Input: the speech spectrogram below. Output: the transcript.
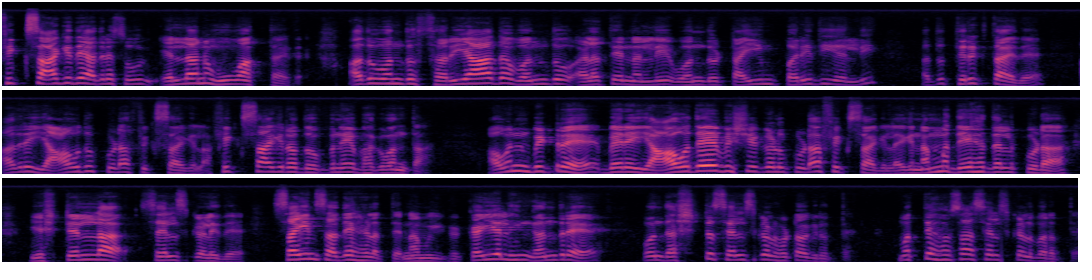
ಫಿಕ್ಸ್ ಆಗಿದೆ ಆದರೆ ಸೂ, ಎಲ್ಲನೂ ಮೂವ್ ಆಗ್ತಾ ಇದೆ. ಅದು ಒಂದು ಸರಿಯಾದ ಒಂದು ಅಳತೆಯಲ್ಲಿ ಒಂದು ಟೈಮ್ ಪರಿಧಿಯಲ್ಲಿ ಅದು ತಿರುಗ್ತಾ ಇದೆ. ಆದರೆ ಯಾವುದು ಕೂಡ ಫಿಕ್ಸ್ ಆಗಿಲ್ಲ. ಫಿಕ್ಸ್ ಆಗಿರೋದು ಒಬ್ಬನೇ ಭಗವಂತ. ಅವನ್ ಬಿಟ್ಟರೆ ಬೇರೆ ಯಾವುದೇ ವಿಷಯಗಳು ಕೂಡ ಫಿಕ್ಸ್ ಆಗಿಲ್ಲ. ಈಗ ನಮ್ಮ ದೇಹದಲ್ಲಿ ಕೂಡ ಎಷ್ಟೆಲ್ಲ ಸೆಲ್ಸ್ಗಳಿದೆ ಸೈನ್ಸ್ ಅದೇ ಹೇಳುತ್ತೆ. ನಮಗೀಗ ಕೈಯಲ್ಲಿ ಹಿಂಗೆ ಅಂದರೆ ಒಂದಷ್ಟು ಸೆಲ್ಸ್ಗಳು ಹೊಟ್ಟೋಗಿರುತ್ತೆ ಮತ್ತೆ ಹೊಸ ಸೆಲ್ಸ್ಗಳು ಬರುತ್ತೆ.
